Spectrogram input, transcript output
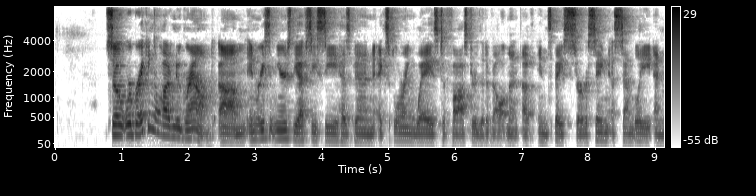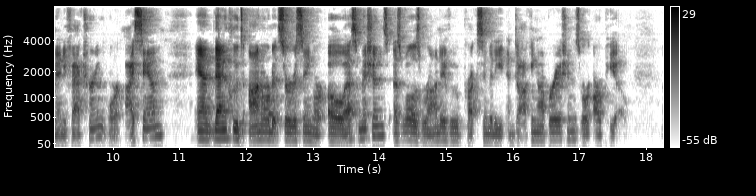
So we're breaking a lot of new ground. Um, in recent years, the FCC has been exploring ways to foster the development of in-space servicing, assembly, and manufacturing, or ISAM, and that includes on-orbit servicing, or OOS missions, as well as rendezvous, proximity, and docking operations, or RPO.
